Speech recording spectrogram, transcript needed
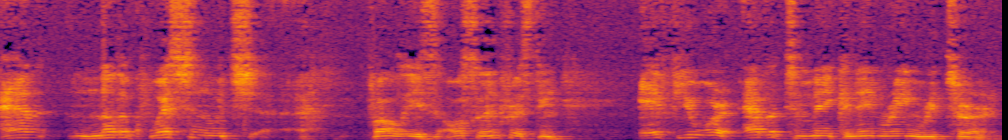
and another question, which uh, probably is also interesting. If you were ever to make an in ring return,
